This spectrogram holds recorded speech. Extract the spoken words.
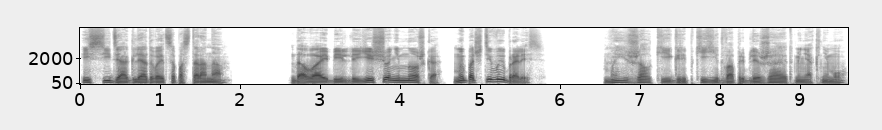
и, сидя, оглядывается по сторонам. «Давай, Билли, еще немножко. Мы почти выбрались». Мои жалкие грибки едва приближают меня к нему.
